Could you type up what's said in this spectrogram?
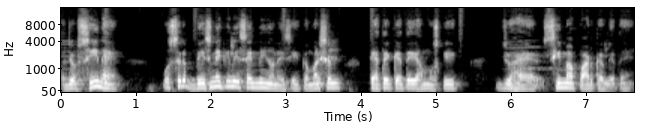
और जो सीन है, वो सिर्फ़ बेचने के लिए सीन नहीं होने चाहिए कमर्शियल कहते कहते हम उसकी जो है सीमा पार कर लेते हैं।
